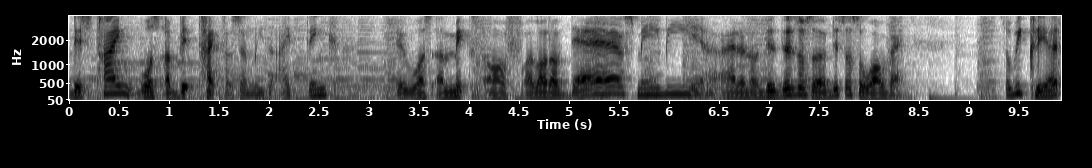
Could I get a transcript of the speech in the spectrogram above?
This time was a bit tight for some reason. I think it was a mix of a lot of deaths, maybe. I don't know. This, this was a this was a while back. So we cleared.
